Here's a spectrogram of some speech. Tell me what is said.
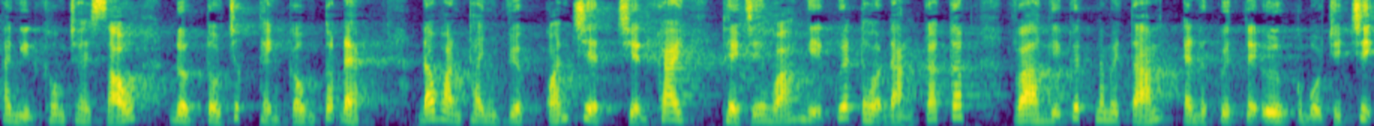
2021-2026 được tổ chức thành công tốt đẹp, đã hoàn thành việc quán triệt triển khai thể chế hóa nghị quyết đại hội đảng các cấp và nghị quyết 58 NQTU của Bộ Chính trị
